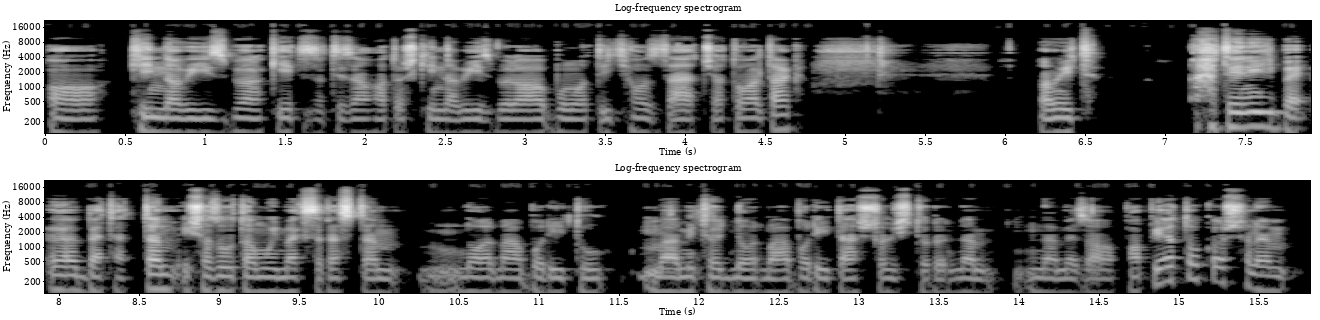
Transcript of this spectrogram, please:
a Kinna vízből, 2016-os Kinna vízből albumot így hozzácsatolták, amit hát én így be, betettem, és azóta amúgy megszereztem normál borító, mármint hogy normál borítással is tudod, nem, nem ez a papírtokos, hanem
